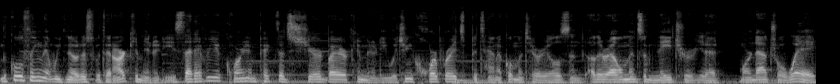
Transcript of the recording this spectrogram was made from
The cool thing that we've noticed within our community is that every aquarium pick that's shared by our community, which incorporates botanical materials and other elements of nature in a more natural way,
